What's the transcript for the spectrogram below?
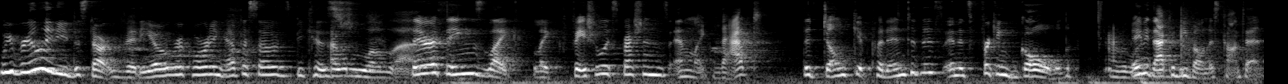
We really need to start video recording episodes because I would love that. there are things like like facial expressions and like that that don't get put into this and it's freaking gold. I would Maybe that could be bonus content.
